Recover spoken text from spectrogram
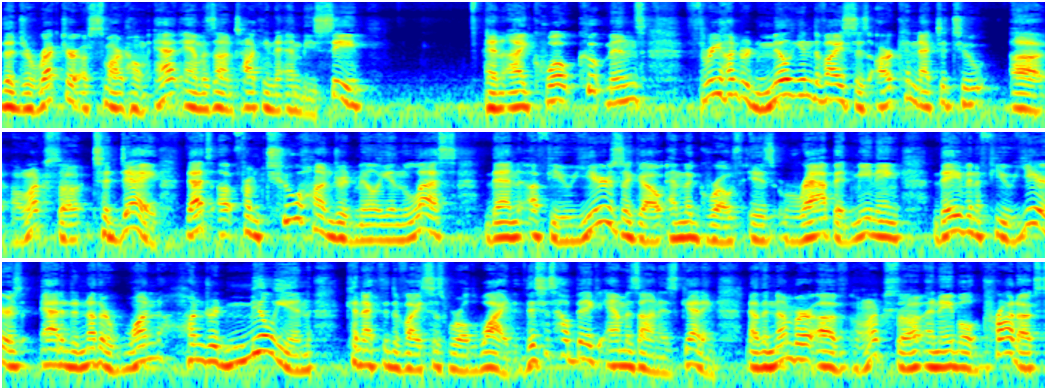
the director of smart home at Amazon, talking to NBC, and I quote Koopmans 300 million devices are connected to uh, Alexa today. That's up from 200 million less than a few years ago, and the growth is rapid, meaning they've in a few years added another 100 million connected devices worldwide. This is how big Amazon is getting. Now, the number of Alexa enabled products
